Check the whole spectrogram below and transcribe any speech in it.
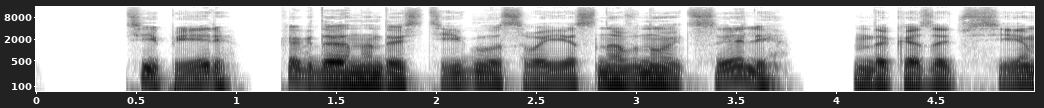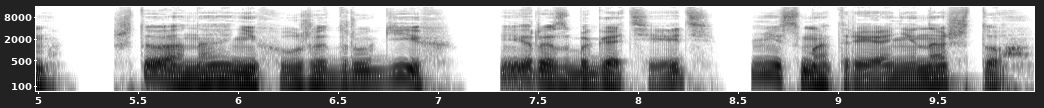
Теперь, когда она достигла своей основной цели, доказать всем, что она не хуже других, и разбогатеть, несмотря ни на что,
